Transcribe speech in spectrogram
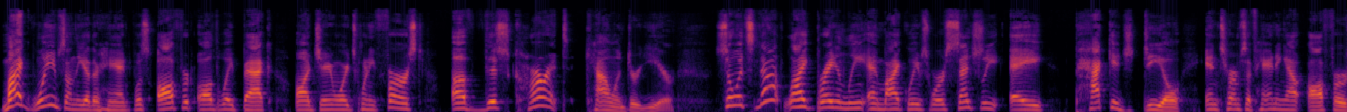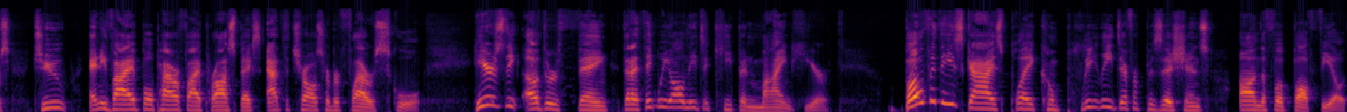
Mike Williams, on the other hand, was offered all the way back on January 21st of this current calendar year. So it's not like Braydon Lee and Mike Williams were essentially a package deal in terms of handing out offers to any viable Power 5 prospects at the Charles Herbert Flowers School. Here's the other thing that I think we all need to keep in mind here. Both of these guys play completely different positions on the football field.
